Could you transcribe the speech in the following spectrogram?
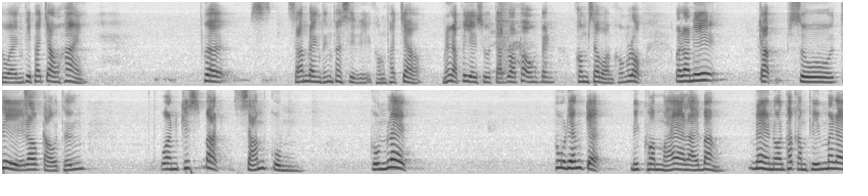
ตัวเองที่พระเจ้าให้ เพื่อสำแดงถึงพระสิริของพระเจ้า เหมือนกับพระเยซูตรัสว่าพระองค์เป็นความสว่างของโลก เวลานี้กลับสู่ที่เราเก่าถึงวันคริสต์มาสสามกลุ่ม กลุ่มแรก ผู้เลี้ยงแกะมีความหมายอะไรบ้าง แน่นอนพระคัมภีร์ไม่ได้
